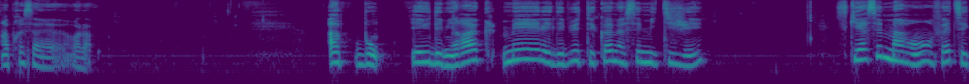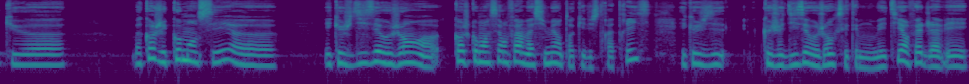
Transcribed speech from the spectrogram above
Après, ça, voilà. Ah, bon, il y a eu des miracles, mais les débuts étaient quand même assez mitigés. Ce qui est assez marrant, en fait, c'est que euh, bah, quand j'ai commencé euh, et que je disais aux gens, euh, quand je commençais enfin à m'assumer en tant qu'illustratrice et que je, disais aux gens que c'était mon métier, en fait, j'avais,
